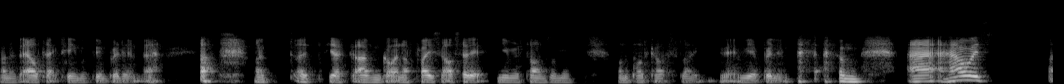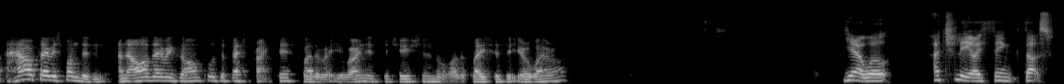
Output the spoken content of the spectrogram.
kind of LTEC team have been brilliant. I, I, yeah, I haven't got enough praise. I've said it numerous times on the on the podcast. Like, yeah, brilliant. um, uh, how is how have they responded, and are there examples of best practice, whether at your own institution or other places that you're aware of? Yeah, well, actually, I think that's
